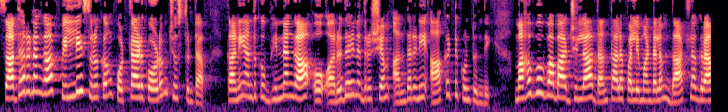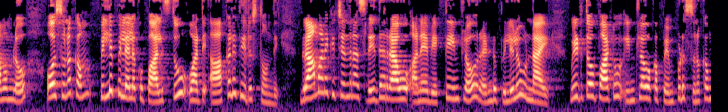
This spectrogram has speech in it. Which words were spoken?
సాధారణంగా పిల్లి సునకం కొట్లాడుకోవడం చూస్తుంటాం. కానీ అందుకు భిన్నంగా ఓ అరుదైన దృశ్యం అందరినీ ఆకట్టుకుంటుంది. మహబూబాబాద్ జిల్లా దంతాలపల్లి మండలం దాట్ల గ్రామంలో ఓ సునకం పిల్లి పిల్లలకు పాలిస్తూ వాటి ఆకలి తీరుస్తోంది. గ్రామానికి చెందిన శ్రీధర్రావు అనే వ్యక్తి ఇంట్లో రెండు పిల్లులు ఉన్నాయి. వీటితో పాటు ఇంట్లో ఒక పెంపుడు సునకం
